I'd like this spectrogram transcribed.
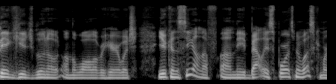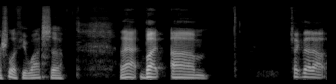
big, huge blue note on the wall over here, which you can see on the on the Bally Sports Midwest commercial if you watch uh, that. But um, check that out.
